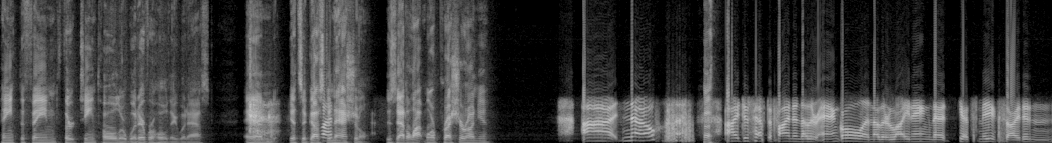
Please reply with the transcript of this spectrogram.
paint the famed 13th hole or whatever hole they would ask. And it's Augusta Well, National. Is that a lot more pressure on you? Uh, no. I just have to find another angle, another lighting that gets me excited, and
